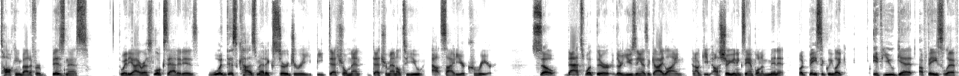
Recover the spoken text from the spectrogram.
talking about it for business, the way the IRS looks at it is would this cosmetic surgery be detriment, detrimental to you outside of your career? So that's what they're they're using as a guideline. And I'll give I'll show you an example in a minute. But basically, like if you get a facelift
